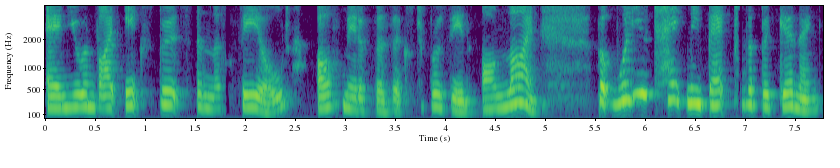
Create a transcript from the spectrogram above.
and you invite experts in the field of metaphysics to present online. But will you take me back to the beginning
